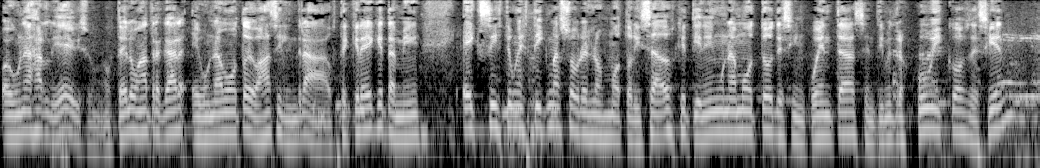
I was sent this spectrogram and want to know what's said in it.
o en una Harley Davidson, usted lo van a atracar en una moto de baja cilindrada. ¿Usted cree que también existe un estigma sobre los motorizados que tienen una moto de 50 centímetros cúbicos, de 100?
